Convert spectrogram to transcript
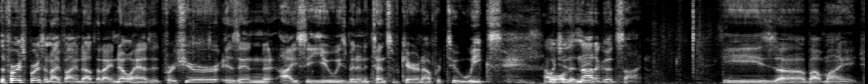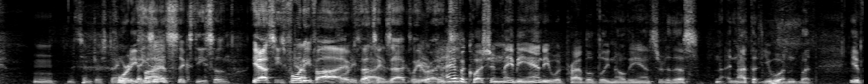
the first person I find out that I know had it for sure is in ICU. He's been in intensive care now for two weeks, How which old is is he? not a good sign. He's uh, about my age. That's interesting. He's in 45. his 60s, so yes, he's 45. That's 45. exactly right. I have a question. Maybe Andy would probably know the answer to this. N- Not that you wouldn't, but if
